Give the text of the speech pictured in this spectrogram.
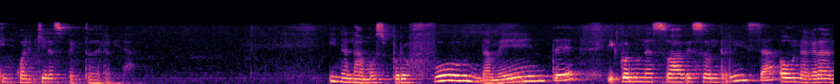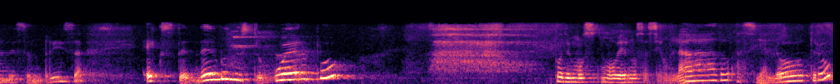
en cualquier aspecto de la vida. Inhalamos profundamente y con una suave sonrisa o una grande sonrisa extendemos nuestro cuerpo Podemos movernos hacia un lado, hacia el otro.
